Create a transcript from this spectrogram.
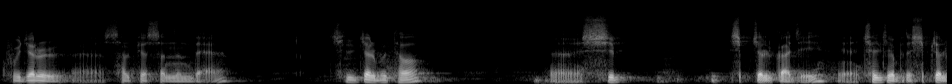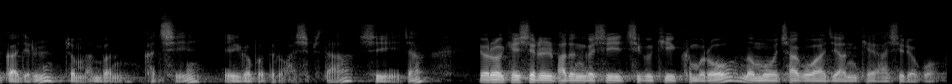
구절을 살폈었는데 7절부터 10 10절까지 7절부터 10절까지를 좀 한번 같이 읽어보도록 하십시다. 시작. 여러 계시를 받은 것이 지극히 크므로 너무 자고하지 않게 하시려고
